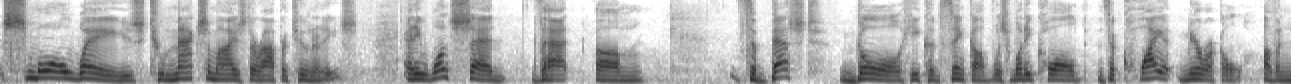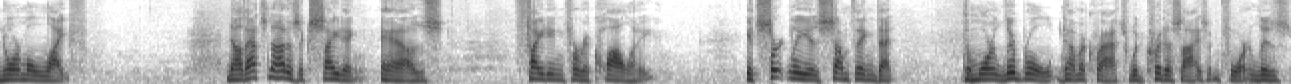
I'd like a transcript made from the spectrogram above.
small ways to maximize their opportunities. And he once said that um, the best goal he could think of was what he called the quiet miracle of a normal life. Now, that's not as exciting as fighting for equality. It certainly is something that the more liberal Democrats would criticize him for, Liz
